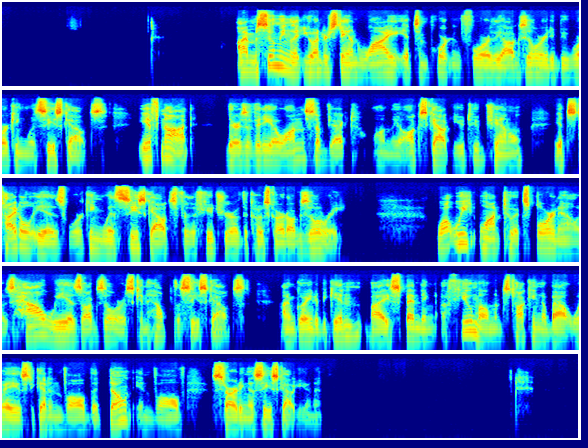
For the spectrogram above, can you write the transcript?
I'm assuming that you understand why it's important for the auxiliary to be working with Sea Scouts. If not, there's a video on the subject on the Aux Scout YouTube channel. Its title is Working with Sea Scouts for the Future of the Coast Guard Auxiliary. What we want to explore now is how we as auxiliaries can help the Sea Scouts. I'm going to begin by spending a few moments talking about ways to get involved that don't involve starting a Sea Scout unit.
